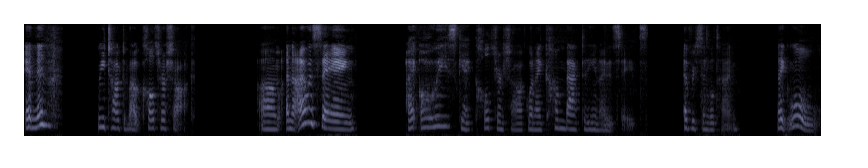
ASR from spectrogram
and then we talked about culture shock. Um, and I was saying, I always get culture shock when I come back to the United States. Every single time. Like, oh,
